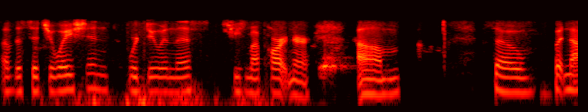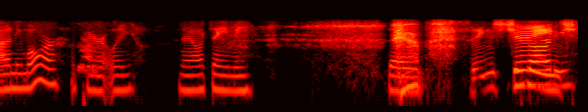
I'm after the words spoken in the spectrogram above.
of the situation. We're doing this. She's my partner. Um, so, but not anymore. Apparently, now it's Amy. So Yep. Things change. already-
